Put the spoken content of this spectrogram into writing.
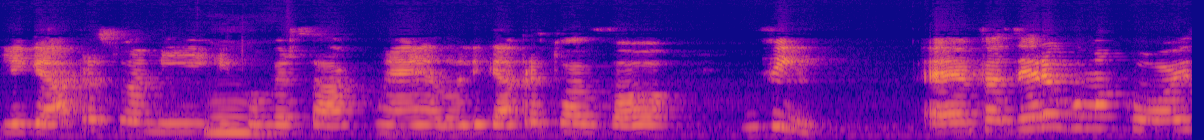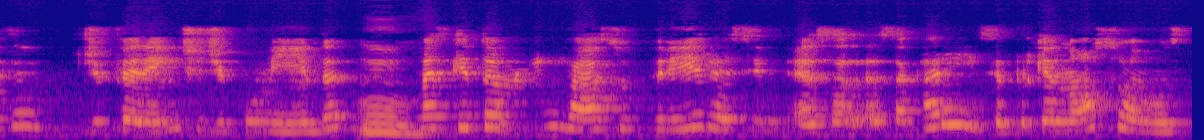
ligar para sua amiga hum. e conversar com ela, ou ligar para tua avó, enfim, é fazer alguma coisa diferente de comida, hum. mas que também vá suprir esse, essa, essa carência, porque nós somos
